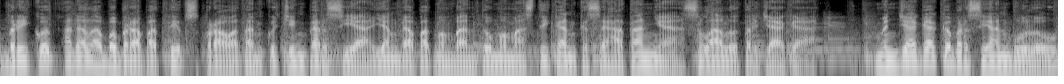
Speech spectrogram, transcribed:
Berikut adalah beberapa tips perawatan kucing Persia yang dapat membantu memastikan kesehatannya selalu terjaga. Menjaga kebersihan bulu,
